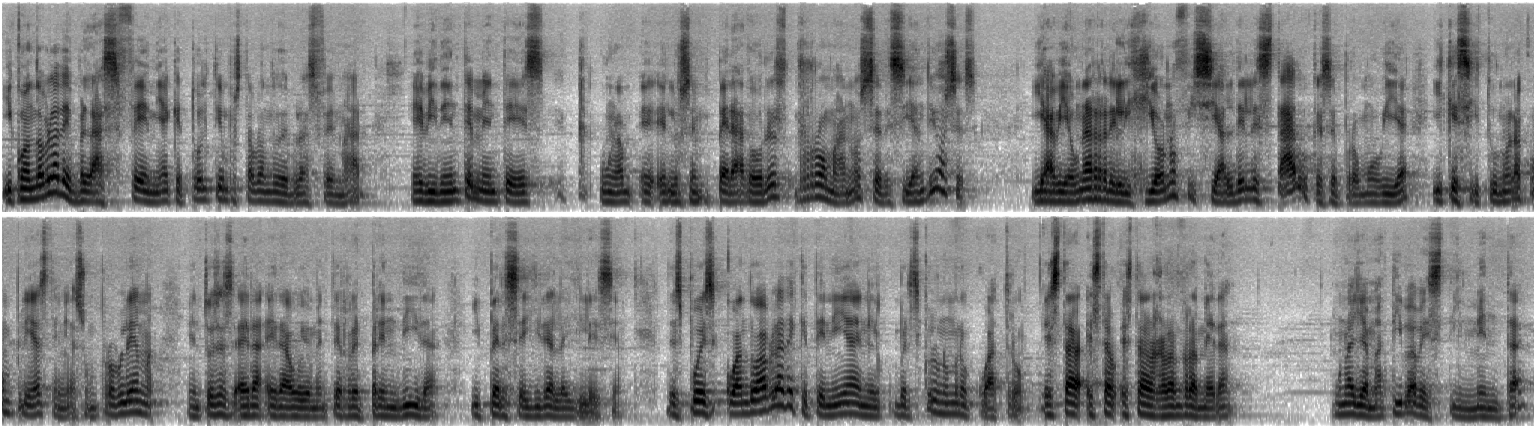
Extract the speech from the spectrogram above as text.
Y cuando habla de blasfemia, que todo el tiempo está hablando de blasfemar, evidentemente es eh, los emperadores romanos se decían dioses y había una religión oficial del Estado que se promovía y que si tú no la cumplías tenías un problema. Entonces era, era obviamente reprendida y perseguida la iglesia. Después, cuando habla de que tenía en el versículo número 4 esta, esta, esta gran ramera, una llamativa vestimenta,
